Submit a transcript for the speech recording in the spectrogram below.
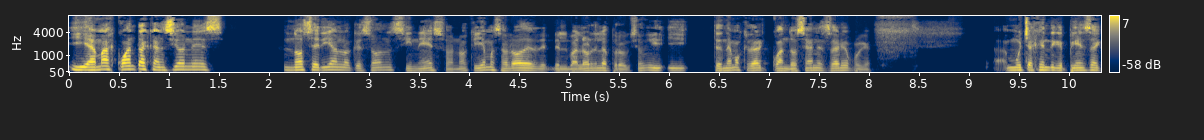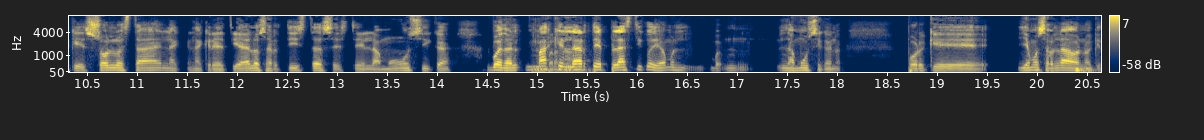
Y además, ¿cuántas canciones no serían lo que son sin eso, ¿no? Que ya hemos hablado de- de- del valor de la producción y, y tenemos que dar cuando sea necesario porque hay mucha gente que piensa que solo está en la, en la creatividad de los artistas, este, la música. Bueno, No, más que el arte plástico, digamos, la música, ¿no? Porque ya hemos hablado, ¿no? Que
